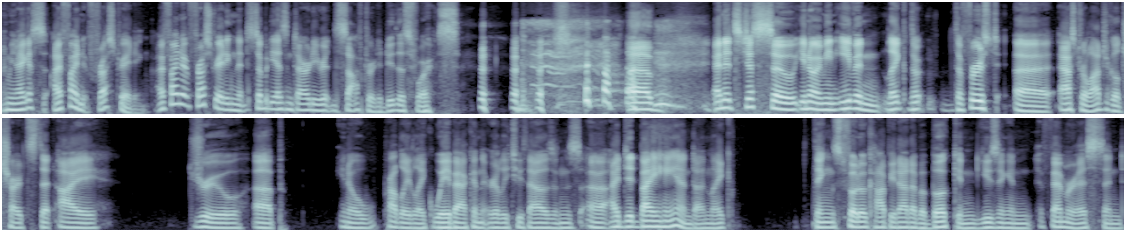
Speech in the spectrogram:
I mean, I guess I find it frustrating. I find it frustrating that somebody hasn't already written software to do this for us. um, and it's just so you know. I mean, even like the the first uh, astrological charts that I drew up, you know, probably like way back in the early two thousands, uh, I did by hand on like things photocopied out of a book and using an ephemeris and.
